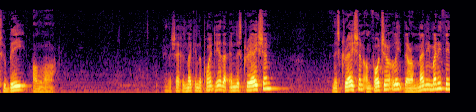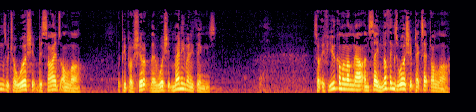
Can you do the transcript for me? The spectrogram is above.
to be Allah. And the Shaykh is making the point here that in this creation, in this creation, unfortunately, there are many, many things which are worshipped besides Allah. The people of Shirk, they worship many, many things. So if you come along now and say nothing's worshipped except Allah,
